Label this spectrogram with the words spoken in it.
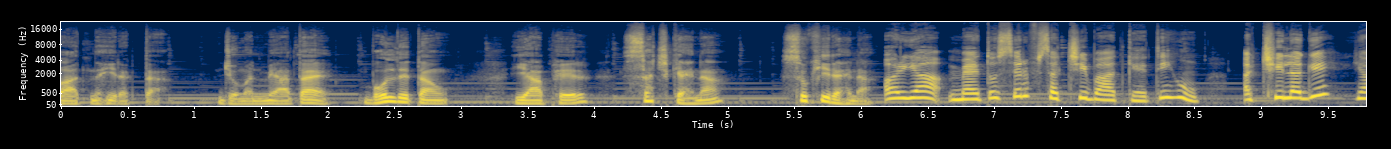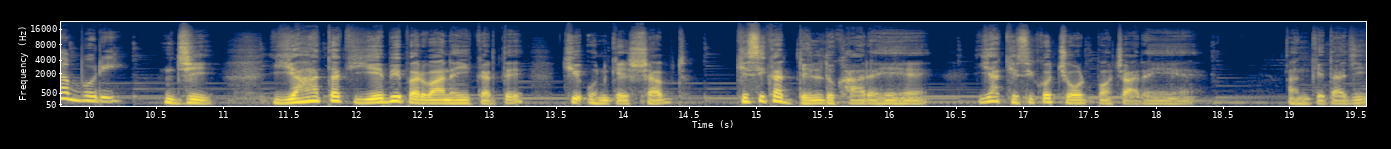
बात नहीं रखता जो मन में आता है बोल देता हूँ या फिर सच कहना सुखी रहना। और या मैं तो सिर्फ़ सच्ची बात कहती हूँ अच्छी लगे या बुरी? जी यहाँ तक ये भी परवाह नहीं करते कि उनके शब्द किसी का दिल दुखा रहे हैं या किसी को चोट पहुँचा रहे हैं। अंकिता जी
